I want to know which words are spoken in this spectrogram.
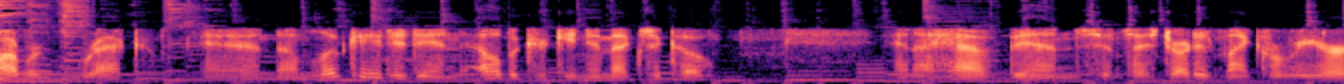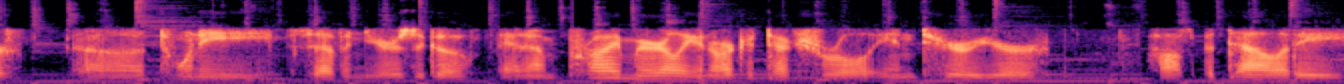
Robert Reck, and I'm located in Albuquerque, New Mexico. And I have been since I started my career uh, 27 years ago. And I'm primarily an architectural, interior, hospitality,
